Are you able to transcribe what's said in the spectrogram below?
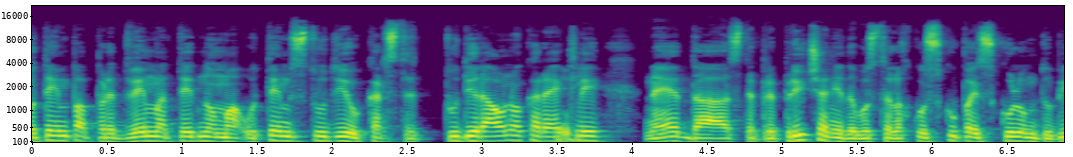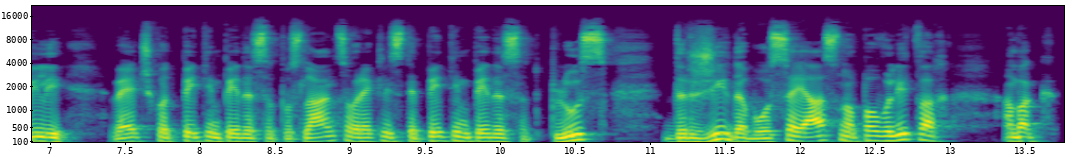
potem pa pred dvema tednoma v tem studiu, kar ste tudi ravno kar rekli, ne, da ste prepričani, da boste lahko skupaj s Kulom dobili več kot 55 poslancev. Rekli ste 55 plus, drži, da bo vse jasno po volitvah, ampak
